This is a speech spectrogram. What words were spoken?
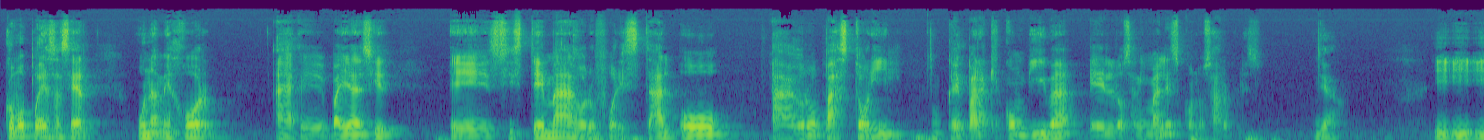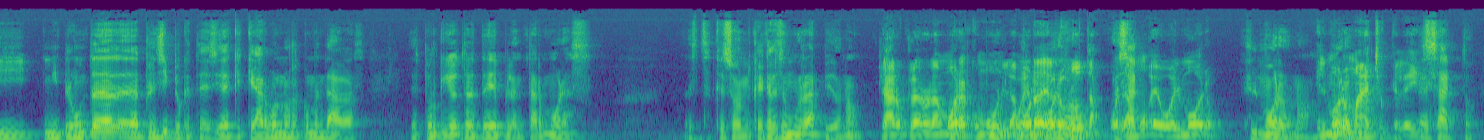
cómo puedes hacer una mejor, ah, eh, vaya a decir, eh, sistema agroforestal o agropastoril para que conviva los animales con los árboles. Ya. Y, y, mi pregunta al principio que te decía que qué árbol no recomendabas es porque yo traté de plantar moras. Este, que son que crecen muy rápido, ¿no? Claro, claro, la mora común, la mora de la fruta o, o, el moro. El moro, ¿no? El moro, macho que le dice. Exacto.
